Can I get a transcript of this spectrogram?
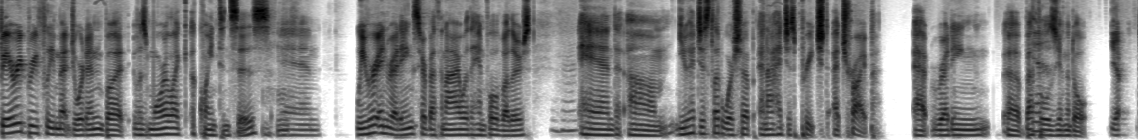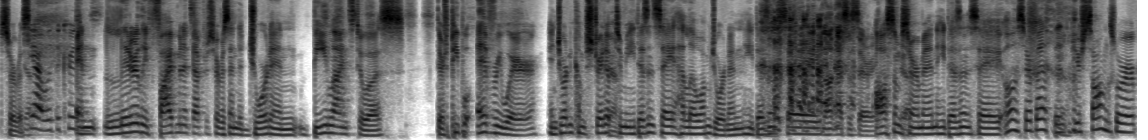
very briefly met Jordan, but it was more like acquaintances. Mhm. And we were in Redding, Sarah Beth and I, with a handful of others. Mhm. And um, you had just led worship, and I had just preached at Tribe at Redding uh, Bethel's young adult Yep. service. Yeah, with the cruises. And literally five minutes after service ended, Jordan beelines to us. There's people everywhere. And Jordan comes straight up Yeah. to me. He doesn't say, Hello, I'm Jordan. He doesn't say, Not necessary. Awesome Yeah. sermon. He doesn't say, Oh, Sarahbeth, the- your songs were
